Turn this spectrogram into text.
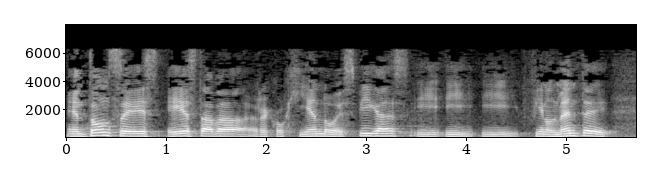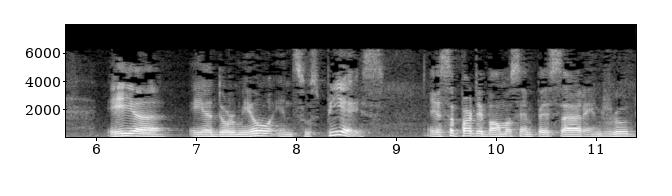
Entonces ella estaba recogiendo espigas y, finalmente ella, ella durmió en sus pies. Esa parte vamos a empezar en Ruth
